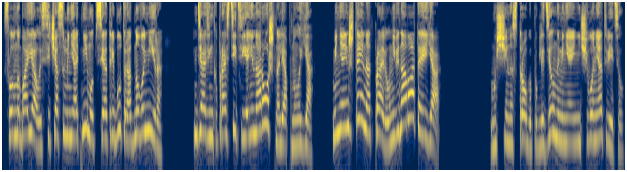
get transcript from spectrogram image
словно боялась, сейчас у меня отнимут все атрибуты родного мира. «Дяденька, простите, я не нарочно», — ляпнула я. «Меня Эйнштейн отправил, не виноватая я». Мужчина строго поглядел на меня и ничего не ответил.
